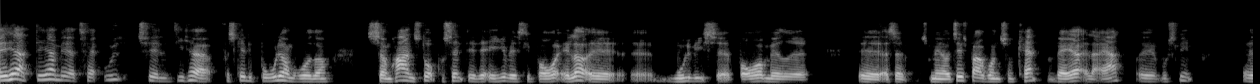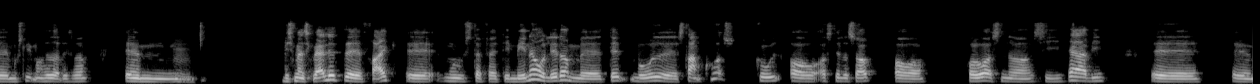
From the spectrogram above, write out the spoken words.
det her, det her med at tage ud til de her forskellige boligområder, som har en stor procent af ikke-vestlige borgere, eller øh, øh, muligvis øh, borgere med øh, altså minoritetsbaggrund, som kan være eller er øh, muslim, øh, muslimer hedder det så. Øhm, mm. Hvis man skal være lidt øh, fræk, øh, Mustafa, det minder jo lidt om øh, den måde øh, Stram Kurs går ud og, og stiller sig op og prøver sådan at sige, her er vi. Øh, øh,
